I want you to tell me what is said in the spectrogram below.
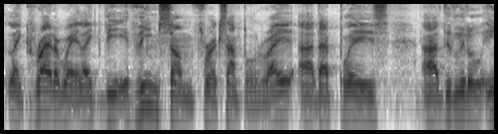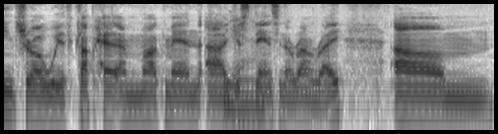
like right away, like the theme song, for example, right? Uh, that plays uh, the little intro with Cuphead and Mugman uh, just dancing around, right? Um,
